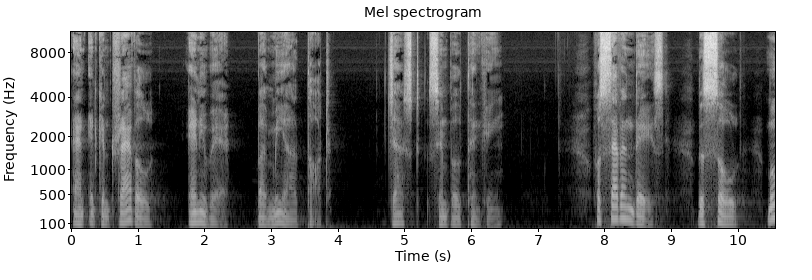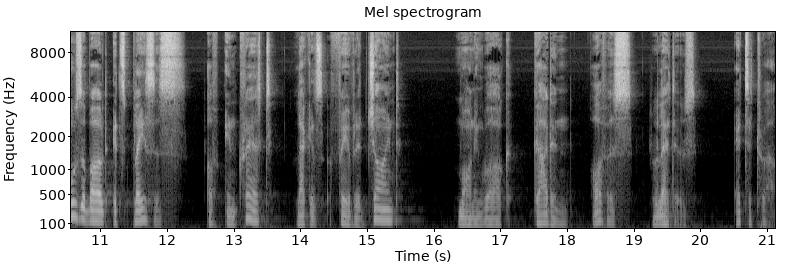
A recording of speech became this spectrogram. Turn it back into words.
and it can travel anywhere by mere thought. Just simple thinking. For seven days, the soul moves about its places of interest like its favorite joint, morning walk, garden, office, relatives, etc.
